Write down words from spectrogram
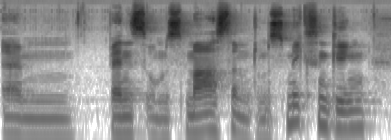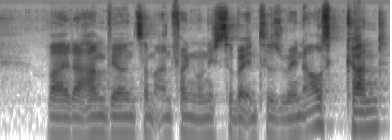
ähm, wenn es ums Mastern und ums Mixen ging, weil da haben wir uns am Anfang noch nicht so bei Into the Rain ausgekannt.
